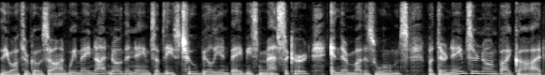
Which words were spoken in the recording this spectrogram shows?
the author goes on, we may not know the names of these two billion babies massacred in their mother's wombs, but their names are known by God.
